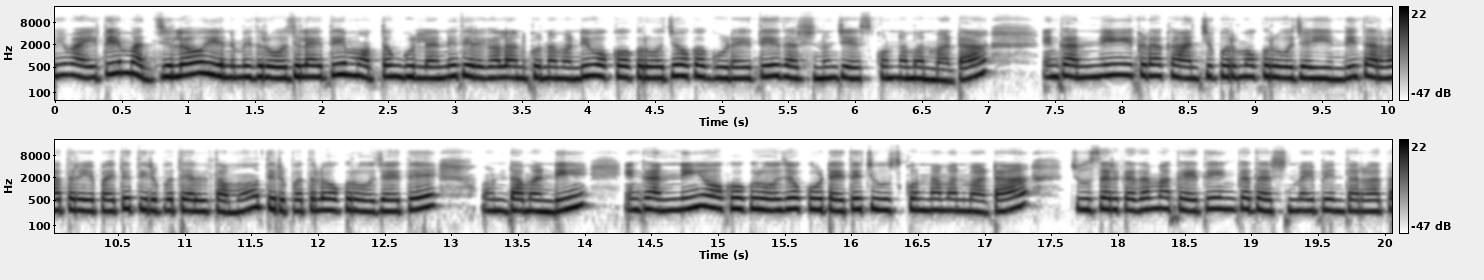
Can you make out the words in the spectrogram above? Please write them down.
మేమైతే మధ్యలో ఎనిమిది రోజులైతే మొత్తం గుళ్ళన్నీ తిరగాలనుకున్నామండి. ఒక్కొక్క రోజు ఒక గుడి అయితే దర్శనం చేసుకుంటున్నాం అనమాట ఇంకా అన్నీ ఇక్కడ కాంచీపురం ఒక రోజు అయ్యింది. తర్వాత రేపైతే తిరుపతి వెళ్తాము. తిరుపతిలో ఒక రోజు అయితే ఉంటామండి. ఇంకా అన్నీ ఒక్కొక్క రోజు ఒక్కొక్కటి అయితే చూసుకున్నాం అనమాట చూసారు కదా మాకైతే ఇంకా దర్శనం అయిపోయిన తర్వాత.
